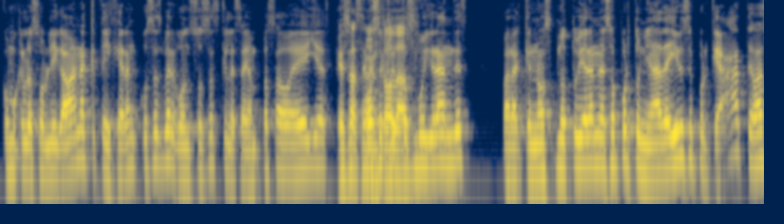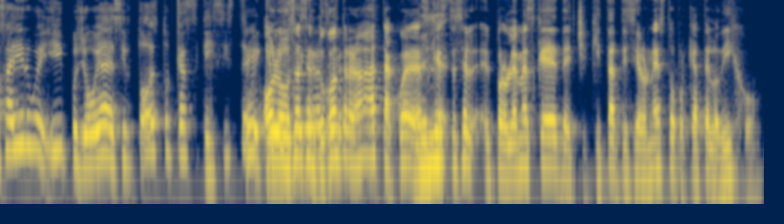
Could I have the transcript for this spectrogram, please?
como que los obligaban a que te dijeran cosas vergonzosas que les habían pasado a ellas. Eso hacen o secretos todas. muy grandes para que no, no tuvieran esa oportunidad de irse porque, ah, te vas a ir, güey, y pues yo voy a decir todo esto que, que hiciste, Sí, güey. que o lo usas en tu contra, ¿no? Ah, te acuerdas. Es Es que este es el, el problema es que de chiquita te hicieron esto porque ya te lo dijo.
